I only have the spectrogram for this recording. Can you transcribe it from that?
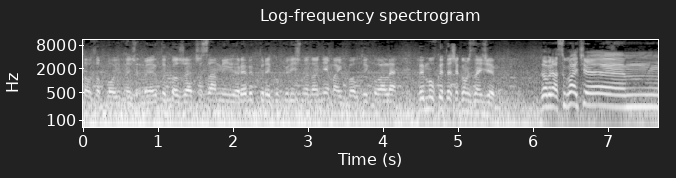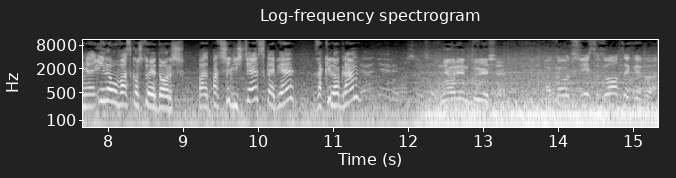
to co powinniśmy, tylko że czasami ryby, które kupiliśmy, no nie ma ich w Bałtyku, ale wymówkę też jakąś znajdziemy. Dobra, słuchajcie, ile u was kosztuje dorsz? Pa- Patrzyliście w sklepie za kilogram? Nie orientuję się. Około 30 zł chyba.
